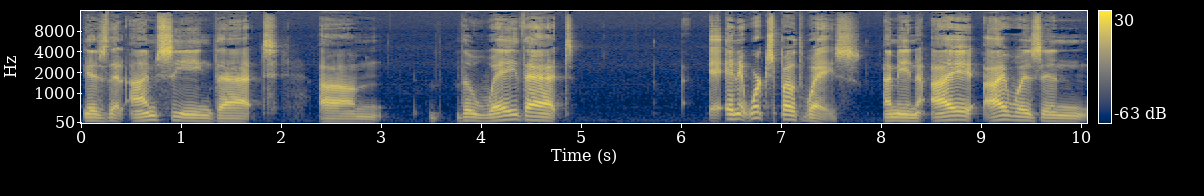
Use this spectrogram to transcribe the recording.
is that I'm seeing that um, the way that, and it works both ways. I mean, I I was in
